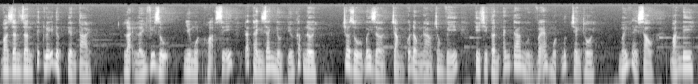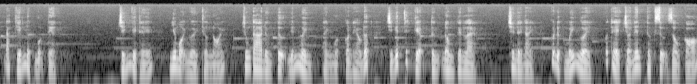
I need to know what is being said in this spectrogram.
và dần dần tích lũy được tiền tài. Lại lấy ví dụ như một họa sĩ đã thành danh nổi tiếng khắp nơi. Cho dù bây giờ chẳng có đồng nào trong ví thì chỉ cần anh ta ngủi vẽ một bức tranh thôi. Mấy ngày sau, bán đi đã kiếm được bộn tiền. Chính vì thế, như mọi người thường nói, chúng ta đừng tự biến mình thành một con heo đất chỉ biết tiết kiệm từng đồng tiền lẻ. Trên đời này, có được mấy người có thể trở nên thực sự giàu có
